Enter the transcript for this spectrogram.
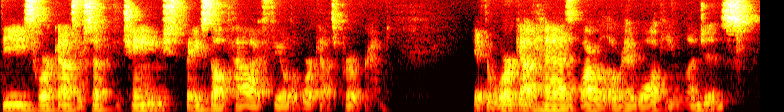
these workouts are subject to change based off how I feel the workout's programmed. If the workout has barbell overhead walking lunges,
